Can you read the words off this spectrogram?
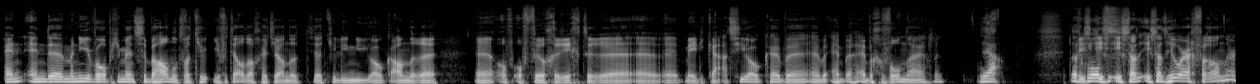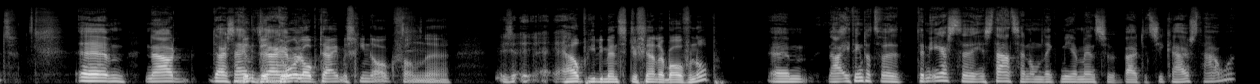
En, en de manier waarop je mensen behandelt, want je, je vertelde al, Gert-Jan, dat, dat jullie nu ook andere eh, of, of veel gerichtere eh, eh, medicatie ook hebben, hebben, hebben, hebben gevonden eigenlijk. ja, dat Is, klopt. is, is, dat, is dat heel erg veranderd? Ehm, nou, daar zijn De, de daar hebben- doorlooptijd misschien ook van, eh, is, eh, helpen jullie mensen er sneller bovenop? Ehm, nou, ik denk dat we ten eerste in staat zijn om denk ik, meer mensen buiten het ziekenhuis te houden.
